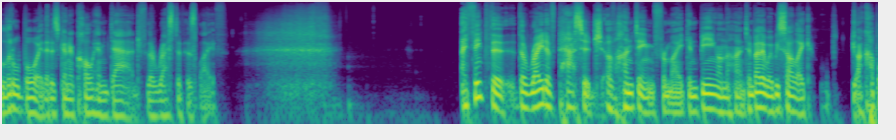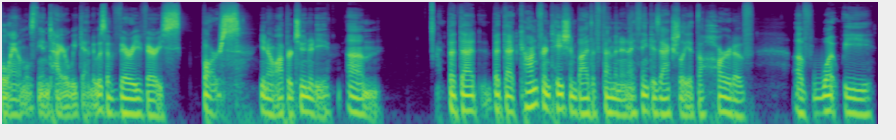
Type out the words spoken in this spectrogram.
little boy that is going to call him dad for the rest of his life. I think the the rite of passage of hunting for Mike and being on the hunt. And by the way, we saw like a couple animals the entire weekend. It was a very very sparse, you know, opportunity. Um, but that but that confrontation by the feminine, I think, is actually at the heart of of what we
